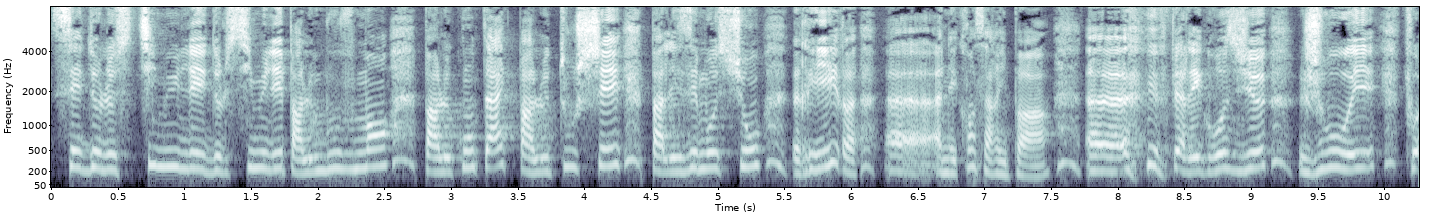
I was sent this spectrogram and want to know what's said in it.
c'est de le stimuler, de le stimuler par le mouvement, par le contact, par le toucher, par les émotions, rire. Euh, un écran, ça rit pas. Hein. Euh, faire les gros yeux, jouer. Il faut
